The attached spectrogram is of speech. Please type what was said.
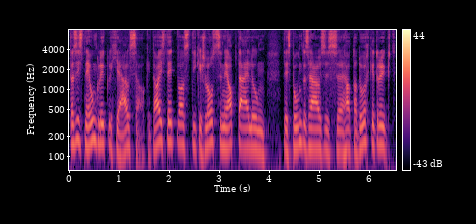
Das ist eine unglückliche Aussage. Da ist etwas, die geschlossene Abteilung des Bundeshauses äh, hat da durchgedrückt.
